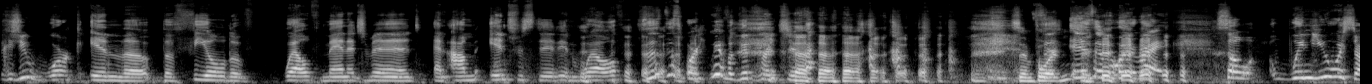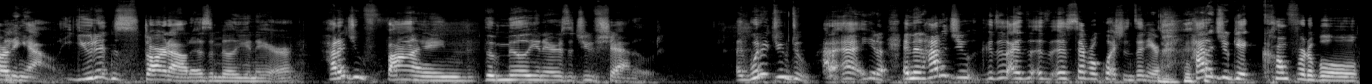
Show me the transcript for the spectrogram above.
because you work in the the field of wealth management and I'm interested in wealth. so this, works. We have a good friendship. it's important. It's important, right? So when you were starting out, you didn't start out as a millionaire. How did you find the millionaires that you've shadowed? Like, what did you do? How, uh, you know, and then how did you? Because there's several questions in here. How did you get comfortable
